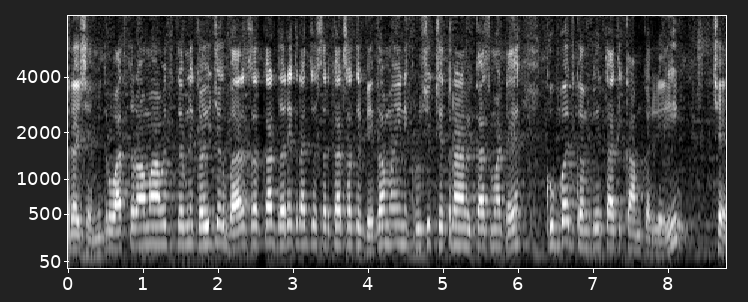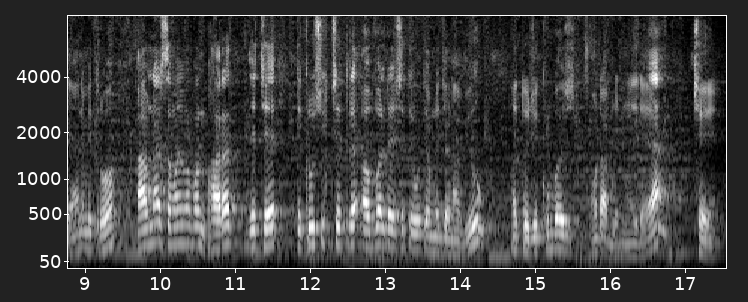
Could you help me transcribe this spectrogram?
રહેશે મિત્રો, વાત કરવામાં આવે તો તેમણે કહ્યું છે કે ભારત સરકાર દરેક રાજ્ય સરકાર સાથે ભેગા મળીને કૃષિ ક્ષેત્રના વિકાસ માટે ખૂબ જ ગંભીરતાથી કામ કરી રહી છે. અને મિત્રો, આવનાર સમયમાં પણ ભારત જે છે તે કૃષિ ક્ષેત્રે અવ્વલ રહેશે તેવું તેમણે જણાવ્યું હતું, જે ખૂબ જ મોટા અપડેટ મળી રહ્યા છે.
